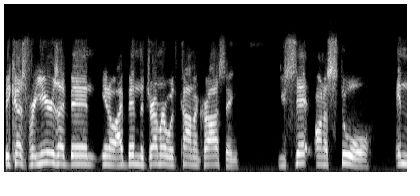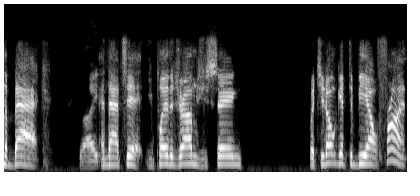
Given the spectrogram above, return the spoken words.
Because for years I've been you know I've been the drummer with Common Crossing. You sit on a stool in the back, right, and that's it. You play the drums, you sing, but you don't get to be out front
